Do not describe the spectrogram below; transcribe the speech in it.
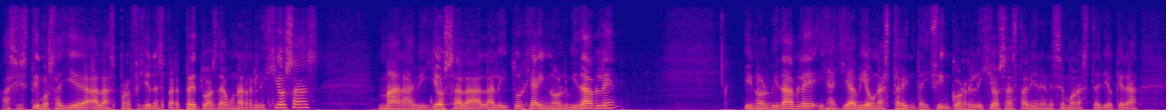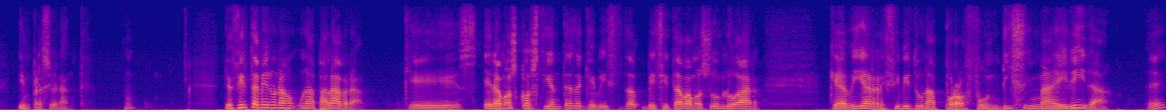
Asistimos allí a las profesiones perpetuas de algunas religiosas, maravillosa la, liturgia, inolvidable, inolvidable, y allí había unas 35 religiosas también en ese monasterio que era impresionante. Decir también una, palabra, que éramos conscientes de que visitábamos un lugar que había recibido una profundísima herida, ¿eh?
